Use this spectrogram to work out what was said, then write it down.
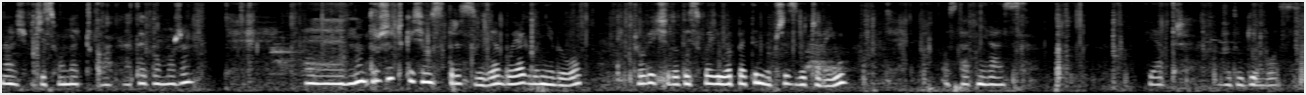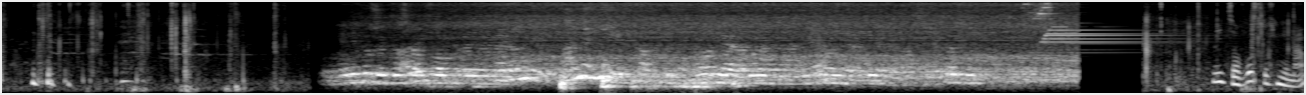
No ale świeci słoneczko, dlatego może. E, no troszeczkę się stresuję, bo jakby nie było, człowiek się do tej swojej łepetyny przyzwyczaił. Ostatni raz wiatr w długie włosy. No i co, włosów nie ma,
